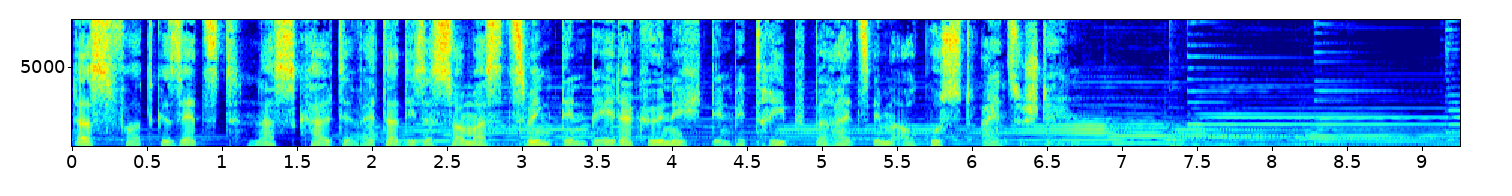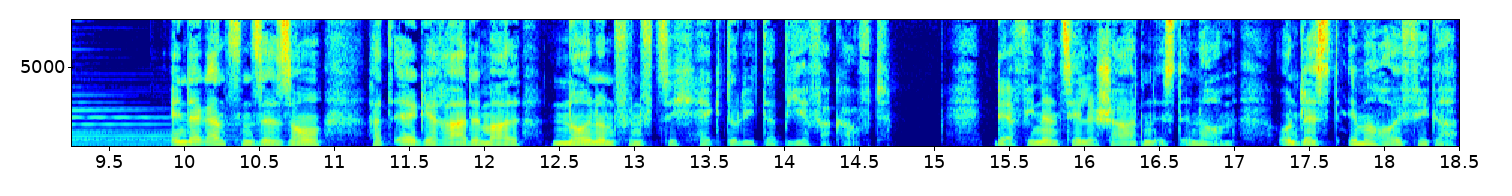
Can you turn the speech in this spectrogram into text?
Das fortgesetzt nasskalte Wetter dieses Sommers zwingt den Bäderkönig, den Betrieb bereits im August einzustellen. In der ganzen Saison hat er gerade mal 59 Hektoliter Bier verkauft. Der finanzielle Schaden ist enorm und lässt immer häufiger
